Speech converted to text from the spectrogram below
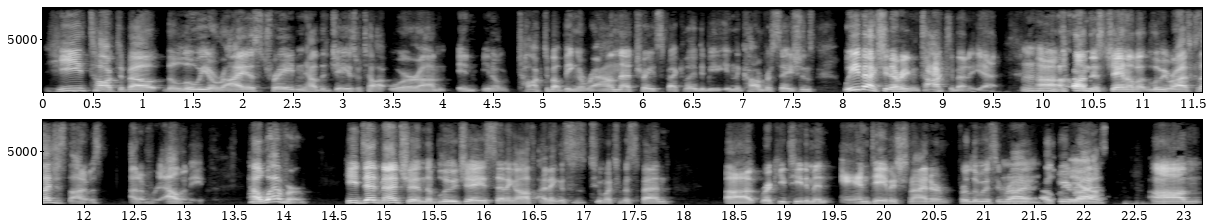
he talked about the Louis Arraez trade and how the Jays were taught were um in you know talked about being around that trade, speculated to be in the conversations. We've actually never even talked about it yet mm-hmm. uh, on this channel about Louis Arraez because I just thought it was out of reality. However, he did mention the Blue Jays setting off. I think this is too much of a spend. Uh, Ricky Tiedemann and Davis Schneider for Louis Arraez. Mm, uh, Luis yeah. Um,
